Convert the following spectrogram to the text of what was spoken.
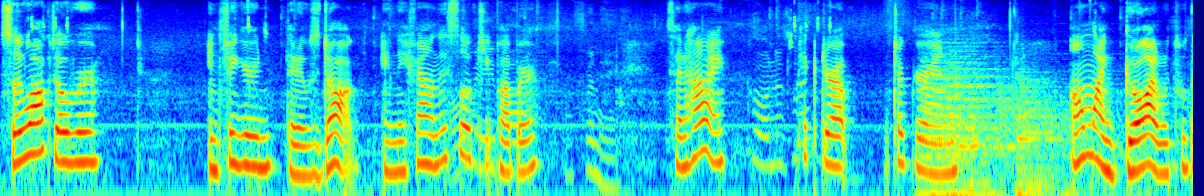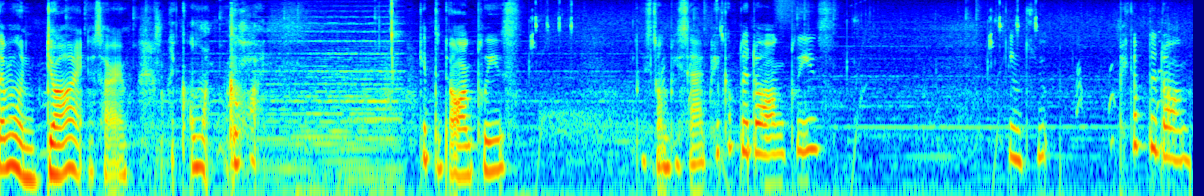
So they walked over and figured that it was a dog. And they found this little cute pupper. Said hi. Picked her up. Took her in. Oh my god, what's with everyone dying? Sorry. I'm like, oh my god. Get the dog, please. Please don't be sad. Pick up the dog, please. Thank you. Pick up the dog.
